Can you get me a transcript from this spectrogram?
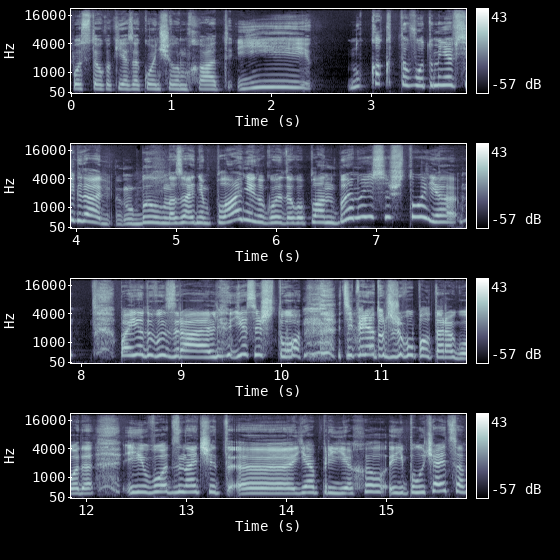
после того, как я закончила МХАТ, и ну, как-то вот у меня всегда был на заднем плане какой-то такой план Б, ну, если что, я поеду в Израиль, если что. Теперь я тут живу полтора года. И вот, значит, э, я приехал, и получается,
